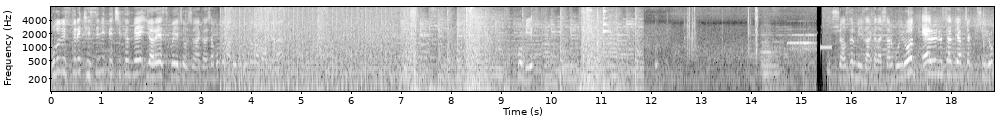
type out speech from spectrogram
Bunun üstüne kesinlikle çıkın ve yaraya sıkmaya çalışın arkadaşlar. Burada da burada da var yara. Bu bir. Uçuşa hazır mıyız arkadaşlar? Buyurun. Eğer ölürsem de yapacak bir şey yok.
